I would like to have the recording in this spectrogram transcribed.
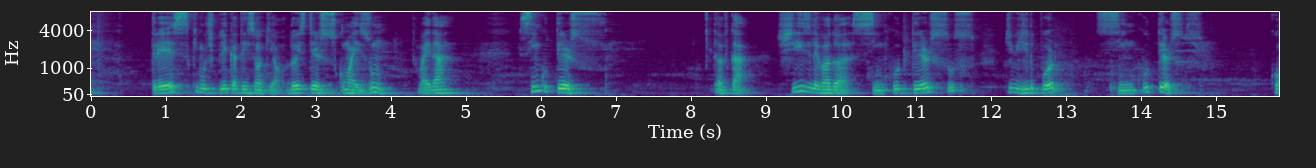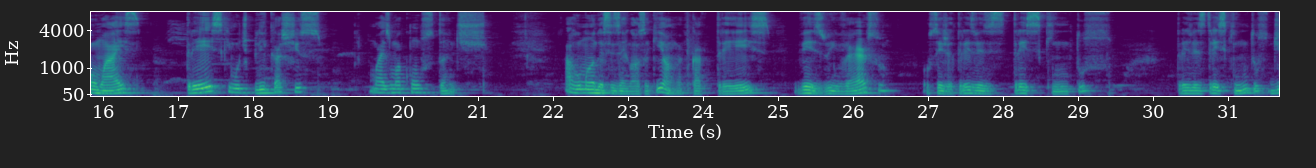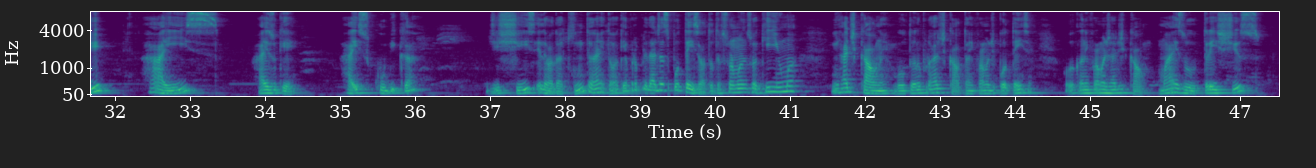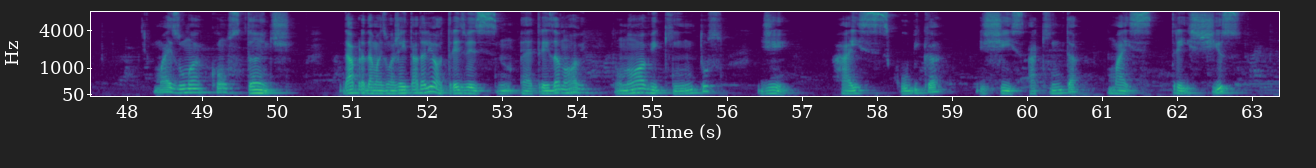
3 que multiplica, atenção aqui, ó. 2 terços com mais 1 vai dar 5 terços. Então vai ficar x elevado a 5 terços dividido por 5 terços. Com mais 3 que multiplica x mais uma constante. Arrumando esses negócios aqui, ó, vai ficar 3 vezes o inverso, ou seja, 3 vezes 3 quintos, 3 vezes 3 quintos de raiz, raiz o quê? Raiz cúbica de x elevado à quinta, né? Então aqui é a propriedade das potências, Estou transformando isso aqui em uma em radical, né? Voltando para o radical, tá? Em forma de potência, colocando em forma de radical. Mais o 3x mais uma constante. Dá para dar mais uma ajeitada ali, ó. 3 vezes é, 3 dá 9. Então, 9 quintos de raiz cúbica de x a quinta mais 3x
